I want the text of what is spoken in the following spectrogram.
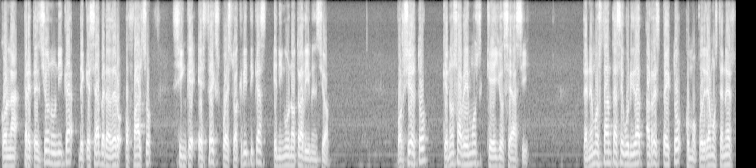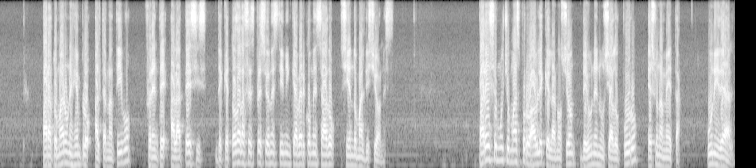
con la pretensión única de que sea verdadero o falso sin que esté expuesto a críticas en ninguna otra dimensión. Por cierto, que no sabemos que ello sea así tenemos tanta seguridad al respecto como podríamos tener. Para tomar un ejemplo alternativo, frente a la tesis de que todas las expresiones tienen que haber comenzado siendo maldiciones. Parece mucho más probable que la noción de un enunciado puro es una meta, un ideal,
